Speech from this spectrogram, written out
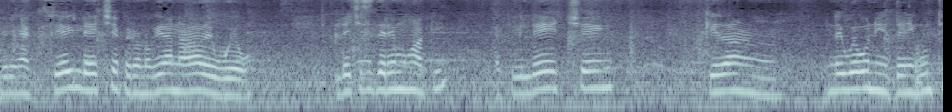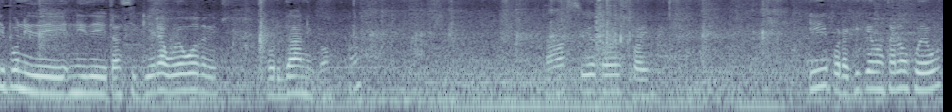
Miren, aquí sí hay leche, pero no queda nada de huevo. Leche sí tenemos aquí. Aquí leche. Quedan, no hay huevos ni de ningún tipo, ni de, ni de tan siquiera huevo de orgánico. Está vacío todo eso ahí. Y por aquí que están los huevos.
